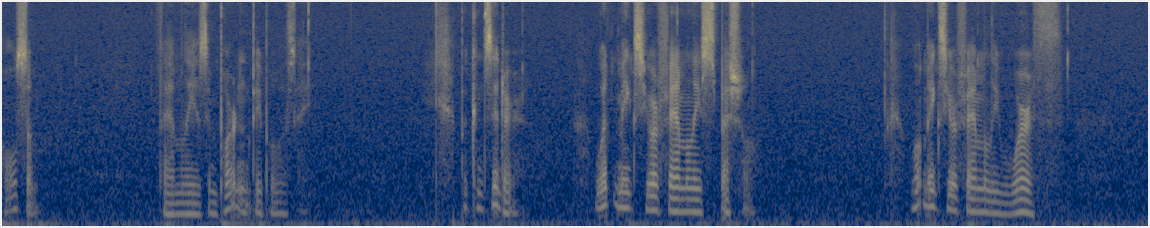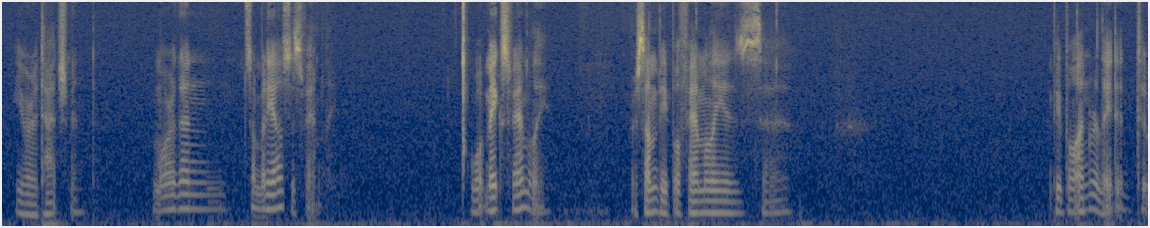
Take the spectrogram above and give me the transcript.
wholesome. Family is important, people will say. But consider, what makes your family special? What makes your family worth your attachment more than somebody else's family? What makes family? For some people, family is uh, people unrelated to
